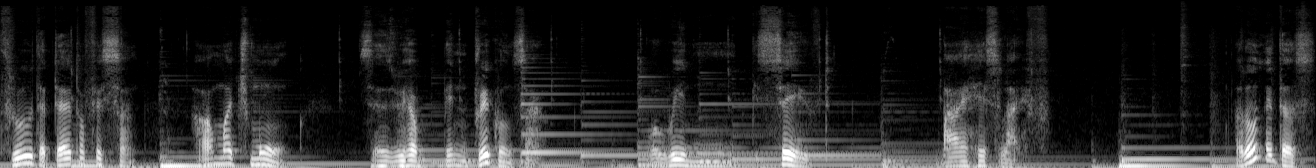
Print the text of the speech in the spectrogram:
through the death of his Son, how much more, since we have been reconciled, will we be saved by his life? Not only this,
